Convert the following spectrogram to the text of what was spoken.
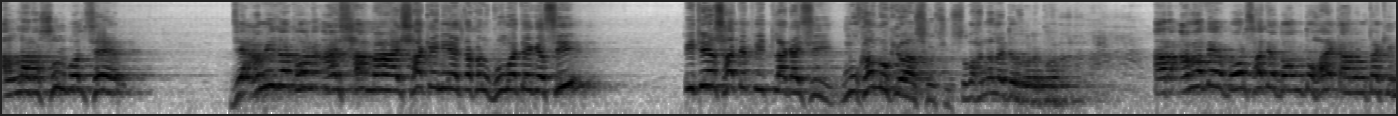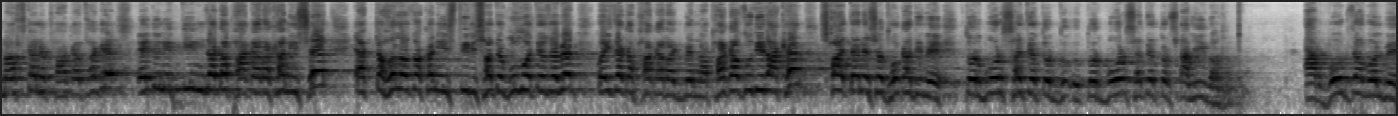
আল্লাহ রসুল বলছেন যে আমি যখন আয়সা মা আয়সাকে নিয়ে যখন ঘুমাতে গেছি পিঠের সাথে পিঠ লাগাইছি মুখামুখিও আসুছি। সুবাহ আর আমাদের বোর সাথে দ্বন্দ্ব হয়, কারণটা কি? মাঝখানে ফাঁকা থাকে এই জন্য তিন জায়গা ফাঁকা রাখা নিষেধ। একটা হলো যখন স্ত্রীর সাথে ঘুমোতে যাবেন, ওই জায়গা ফাঁকা রাখবেন না। ফাঁকা যদি রাখেন, শয়তান এসে ধোকা দিবে। তোর বোর সাথে তোর তোর বোর সাথে তোর শালি ভালো আর বোক যা বলবে,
